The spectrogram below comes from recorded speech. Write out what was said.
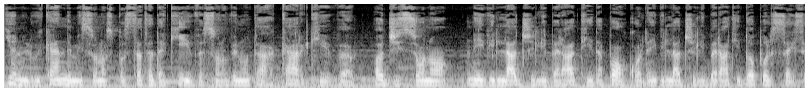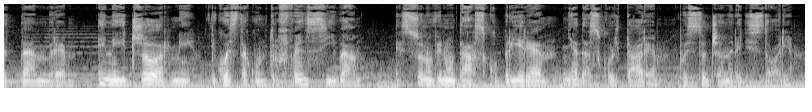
Io nel weekend mi sono spostata da Kiev, sono venuta a Kharkiv. Oggi sono nei villaggi liberati da poco, nei villaggi liberati dopo il 6 settembre e nei giorni di questa controffensiva e sono venuta a scoprire e ad ascoltare questo genere di storie.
